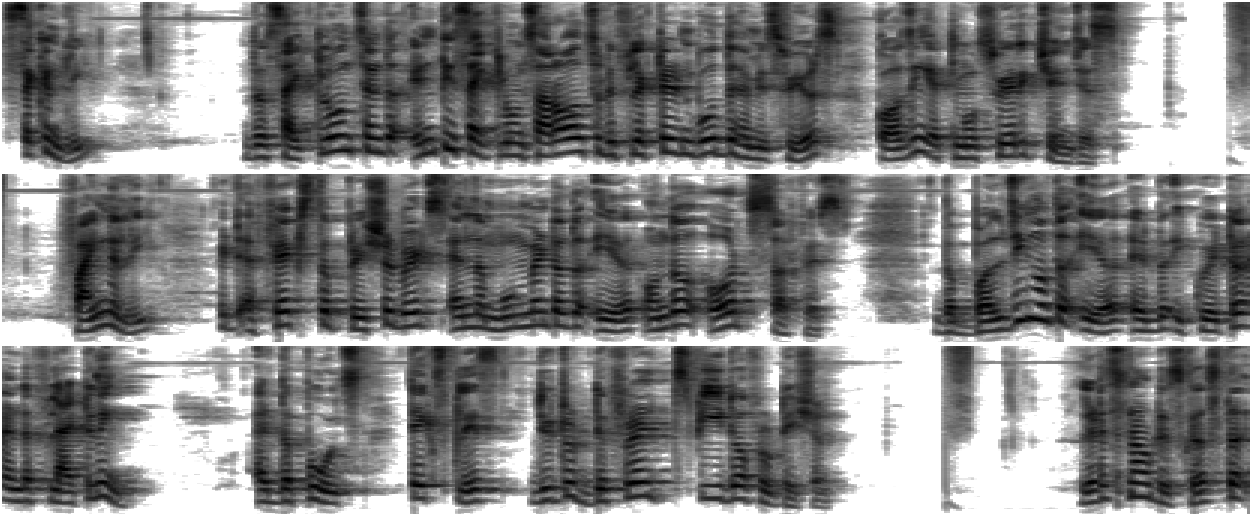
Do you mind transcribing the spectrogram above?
Secondly, the cyclones and the anticyclones are also deflected in both the hemispheres, causing atmospheric changes. Finally, it affects the pressure belts and the movement of the air on the Earth's surface. The bulging of the air at the equator and the flattening at the poles takes place due to different speed of rotation. Let us now discuss the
